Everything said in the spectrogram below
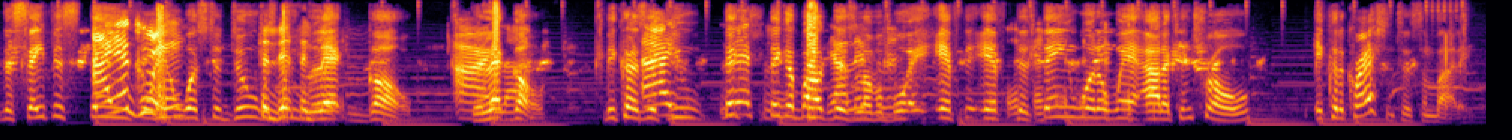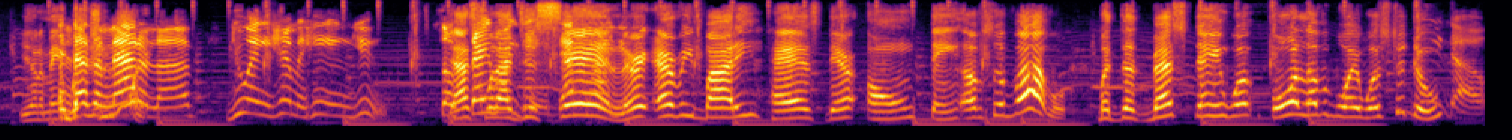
the safest I thing for him was to do to was to let go. Right, let go. Because if I- you think, think about y'all this, lover boy, if the, if the thing would have went out of control, it could have crashed into somebody. You know what I mean? It What doesn't matter, love. You ain't him and he ain't you. So That's stay what I just there. said. You- Larry. Everybody has their own thing of survival. But the best thing what for Lover Boy was to do though.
